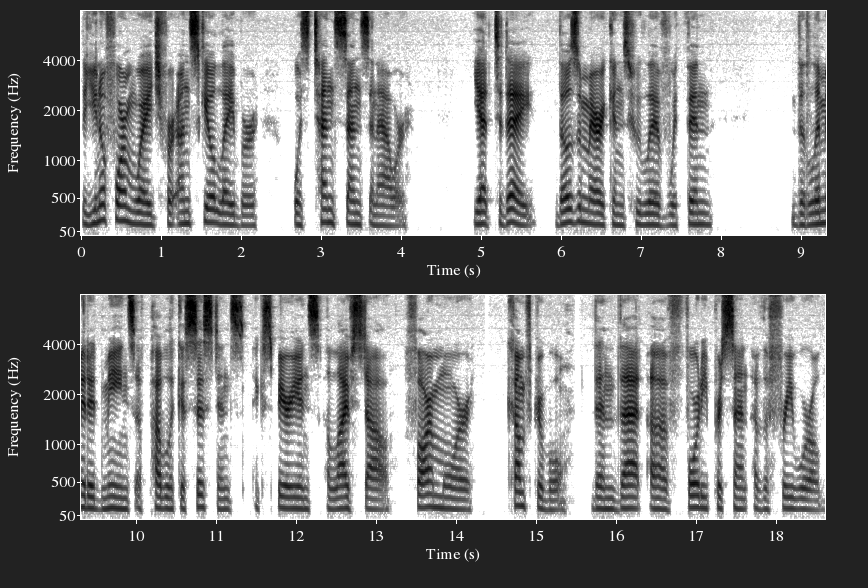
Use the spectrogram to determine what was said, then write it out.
The uniform wage for unskilled labor was 10 cents an hour. Yet today, those Americans who live within the limited means of public assistance experience a lifestyle far more comfortable than that of 40% of the free world.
